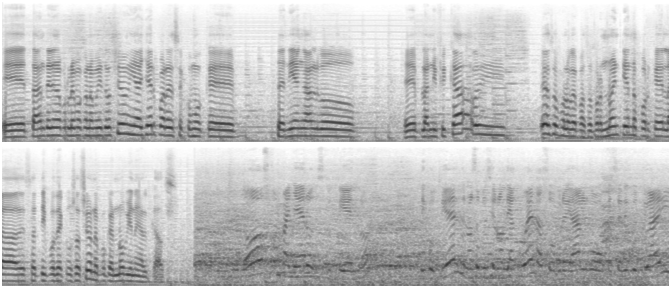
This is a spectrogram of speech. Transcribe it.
eh, están teniendo problemas con la administración y ayer parece como que tenían algo eh, planificado y eso fue lo que pasó. Pero no entiendo por qué la, ese tipo de acusaciones, porque no vienen al caso. Dos compañeros discutiendo discutiendo, no se pusieron de acuerdo sobre algo que se discutió ahí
